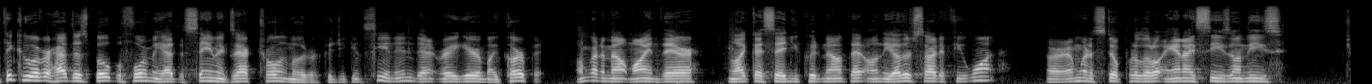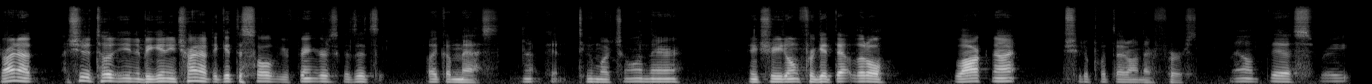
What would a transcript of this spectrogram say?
I think whoever had this boat before me had the same exact trolling motor because you can see an indent right here in my carpet. I'm going to mount mine there. And like I said, you could mount that on the other side if you want. All right, I'm going to still put a little anti-seize on these. Try not, I should have told you in the beginning, try not to get this all of your fingers because it's like a mess. Not getting too much on there. Make sure you don't forget that little lock nut. Should have put that on there first. Mount this right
